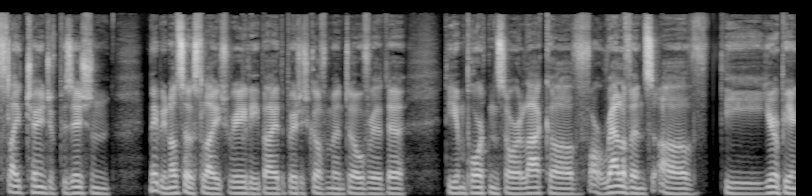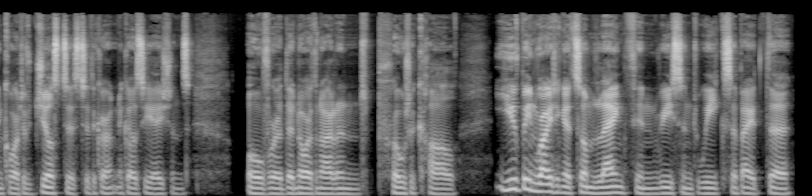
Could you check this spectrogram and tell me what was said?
slight change of position, maybe not so slight, really, by the British government over the the importance or lack of or relevance of the European Court of Justice to the current negotiations over the Northern Ireland Protocol. You've been writing at some length in recent weeks about the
